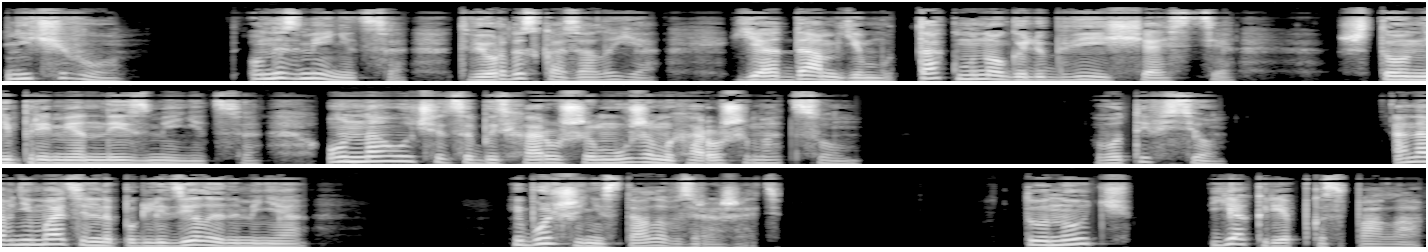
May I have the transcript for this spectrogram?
«Ничего, он изменится», — твердо сказала я. «Я дам ему так много любви и счастья, что он непременно изменится. Он научится быть хорошим мужем и хорошим отцом». Вот и все. Она внимательно поглядела на меня и больше не стала возражать. Ту ночь я крепко спала.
